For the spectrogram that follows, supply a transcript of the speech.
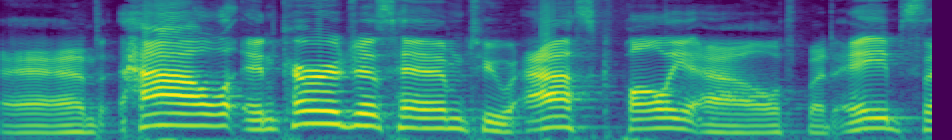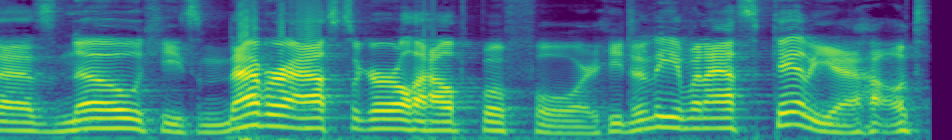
And Hal encourages him to ask Polly out, but Abe says no, he's never asked a girl out before. He didn't even ask Kitty out.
